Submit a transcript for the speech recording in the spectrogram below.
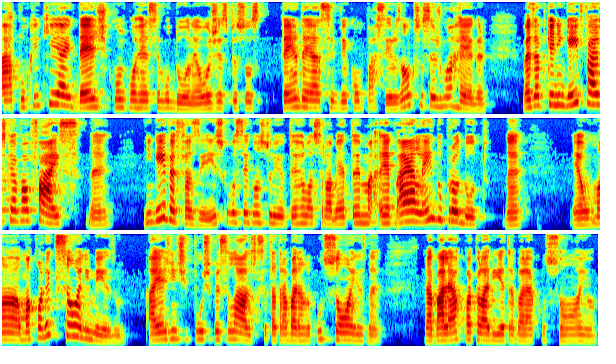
ah, por que que a ideia de concorrência mudou, né? Hoje as pessoas tendem a se ver como parceiros, não que isso seja uma regra, mas é porque ninguém faz o que a Val faz, né? Ninguém vai fazer. Isso que você construiu, o teu relacionamento é, é, vai além do produto, né? É uma, uma conexão ali mesmo. Aí a gente puxa para esse lado, que você está trabalhando com sonhos, né? Trabalhar com papelaria, trabalhar com sonho.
